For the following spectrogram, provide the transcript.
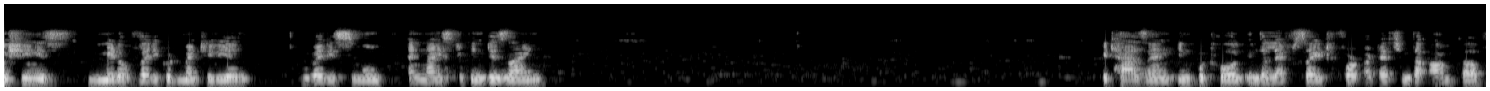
Machine is made of very good material, very smooth and nice looking design. It has an input hole in the left side for attaching the arm cuff.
